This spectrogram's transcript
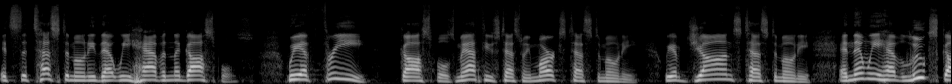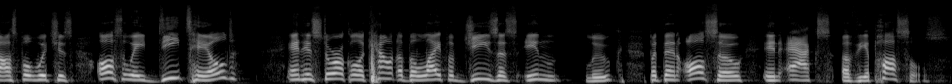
It's the testimony that we have in the Gospels. We have three Gospels Matthew's testimony, Mark's testimony, we have John's testimony, and then we have Luke's Gospel, which is also a detailed and historical account of the life of Jesus in Luke, but then also in Acts of the Apostles.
